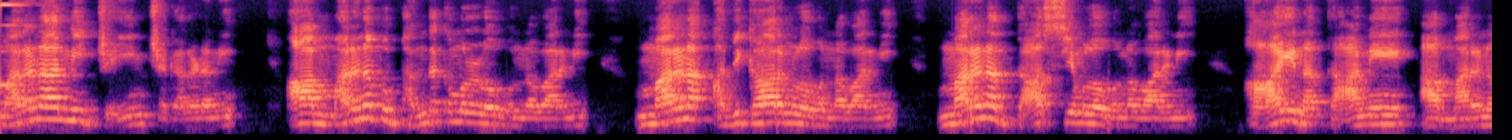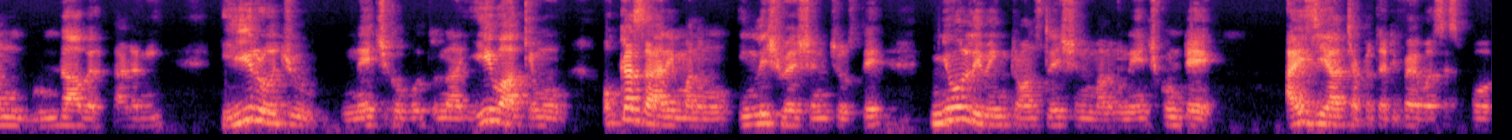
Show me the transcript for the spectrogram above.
మరణాన్ని జయించగలడని ఆ మరణపు బంధకములలో ఉన్నవారిని మరణ అధికారంలో ఉన్నవారిని మరణ దాస్యంలో ఉన్నవారిని ఆయన తానే ఆ మరణము గుండా వెళ్తాడని ఈ రోజు నేర్చుకోబోతున్న ఈ వాక్యము ఒక్కసారి మనము ఇంగ్లీష్ వెర్షన్ చూస్తే న్యూ లివింగ్ ట్రాన్స్లేషన్ మనము నేర్చుకుంటే Isaiah chapter thirty five verses four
